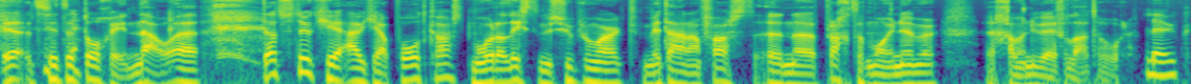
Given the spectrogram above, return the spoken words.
Ja, het zit er toch in. Nou, eh, dat stukje uit jouw podcast, Moralist in de supermarkt... met daaraan vast een eh, prachtig mooi nummer... eh, gaan we nu even laten horen. Leuk.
